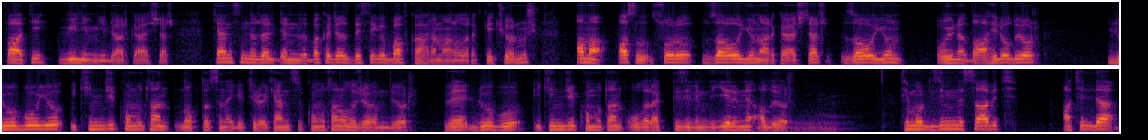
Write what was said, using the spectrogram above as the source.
Fatih William geliyor arkadaşlar. Kendisinin özelliklerine de bakacağız. Destek ve buff kahramanı olarak geçiyormuş. Ama asıl soru Zhao Yun arkadaşlar. Zhao Yun oyuna dahil oluyor. Lu Bu'yu ikinci komutan noktasına getiriyor. Kendisi komutan olacağım diyor. Ve Lu Bu ikinci komutan olarak dizilimde yerini alıyor. Timur dizilimde sabit. Atilla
